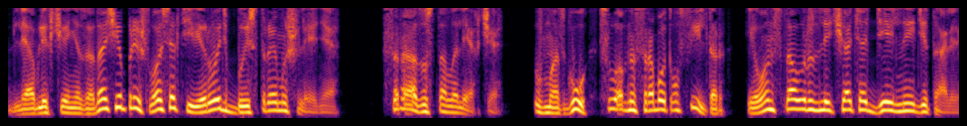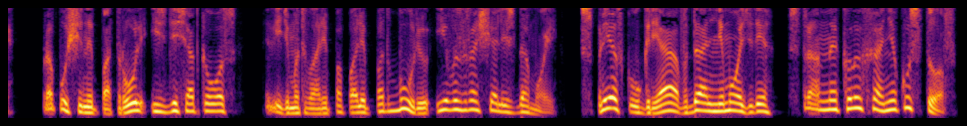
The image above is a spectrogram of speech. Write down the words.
Для облегчения задачи пришлось активировать быстрое мышление. Сразу стало легче. В мозгу словно сработал фильтр, и он стал различать отдельные детали. Пропущенный патруль из десятка ос. Видимо, твари попали под бурю и возвращались домой. Всплеск угря в дальнем озере, странное колыхание кустов.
